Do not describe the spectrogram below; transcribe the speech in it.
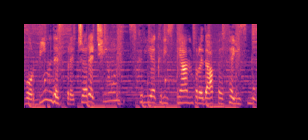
vorbim despre cereciuni, scrie Cristian Preda pe Facebook.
